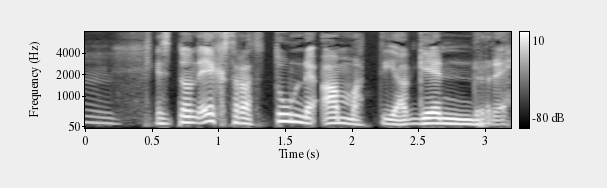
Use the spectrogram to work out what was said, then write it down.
Mm. Ja sitten on ekstrat tunne, ammatti ja genre.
